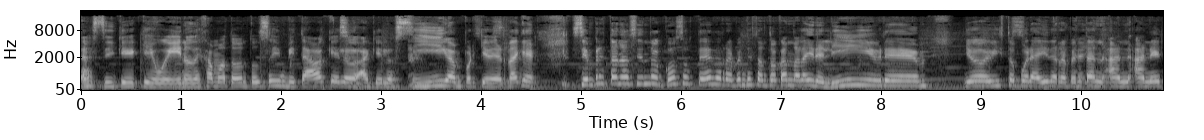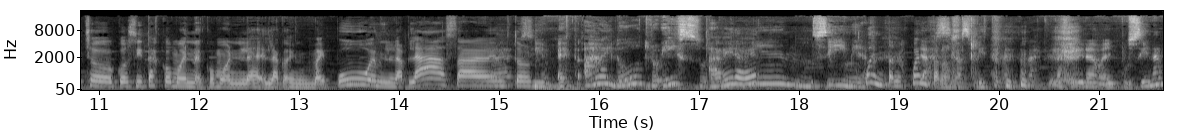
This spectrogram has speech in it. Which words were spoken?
Así que qué bueno, dejamos a todos entonces invitados a que, lo, a que lo sigan, porque de verdad que siempre están haciendo cosas, ustedes de repente están tocando al aire libre. Yo he visto por ahí, de repente han, han, hecho cositas como en, como en, la, en Maipú, en la plaza. Esto. Sí, ah, y lo otro, eso. A ver, a ver. Sí, mira. Cuéntanos, cuéntanos. Gracias, viste, me la fibra maipucina.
